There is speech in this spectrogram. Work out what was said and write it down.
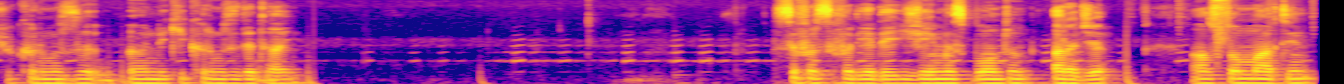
Şu kırmızı öndeki kırmızı detay 007 James Bond'un aracı Aston Martin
